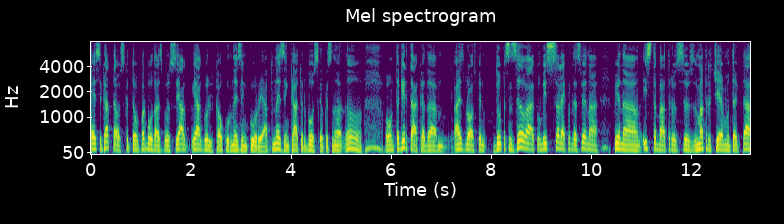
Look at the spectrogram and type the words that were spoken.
esi gatavs, ka tev varbūt tās būs jā, jāguļ kaut kur, nezinu, kur. Jā, tu nezini, kā tur būs kaut kas no. Nu, un tad ir tā, ka um, aizbrauc pie 12 cilvēku un visus saliek vienā, vienā istabā tur uz, uz matračiem un tā. tā.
